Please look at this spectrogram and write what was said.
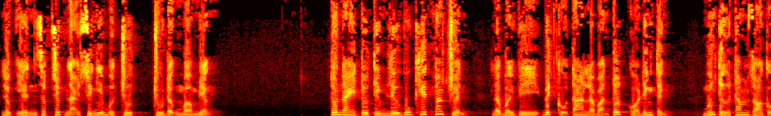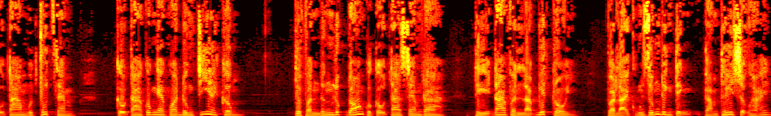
Lục Yên sắp xếp lại suy nghĩ một chút, Chủ động mở miệng. Tối nay tôi tìm Lưu Vũ Khiết nói chuyện Là bởi vì biết cậu ta là bạn tốt của Đinh Tịnh. Muốn thử thăm dò cậu ta một chút xem, Cậu ta có nghe qua đồng chí hay không? Từ phần đứng lúc đó của cậu ta xem ra, Thì đa phần là biết rồi, Và lại cũng giống Đinh Tịnh, cảm thấy sợ hãi.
